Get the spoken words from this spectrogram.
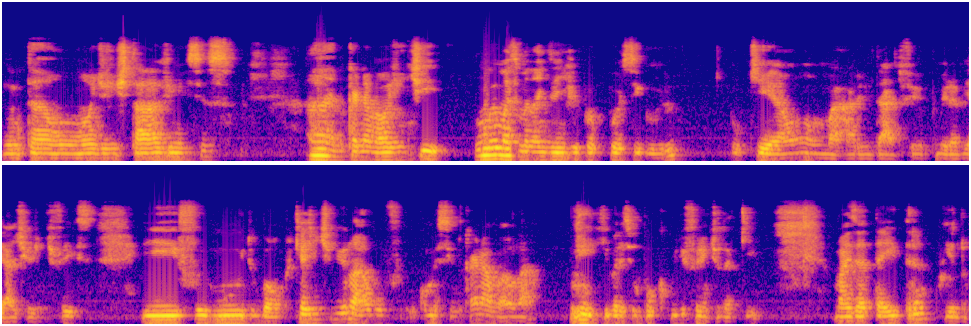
Então, onde a gente está, Vinícius? Ah, no carnaval a gente. Uma semana antes a gente foi Porto Seguro, o que é uma raridade, foi a primeira viagem que a gente fez. E foi muito bom, porque a gente viu lá o, comecinho do carnaval lá, que parecia um pouco diferente daqui, mas até aí tranquilo.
